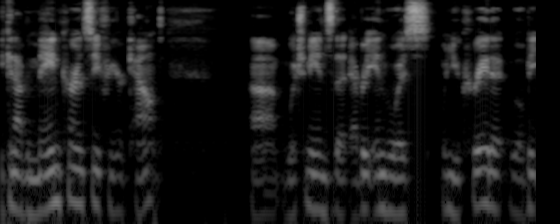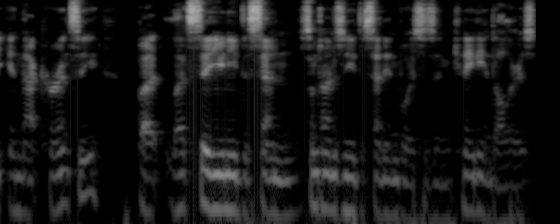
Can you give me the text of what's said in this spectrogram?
You can have a main currency for your account, uh, which means that every invoice, when you create it, will be in that currency. But let's say you need to send, sometimes you need to send invoices in Canadian dollars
